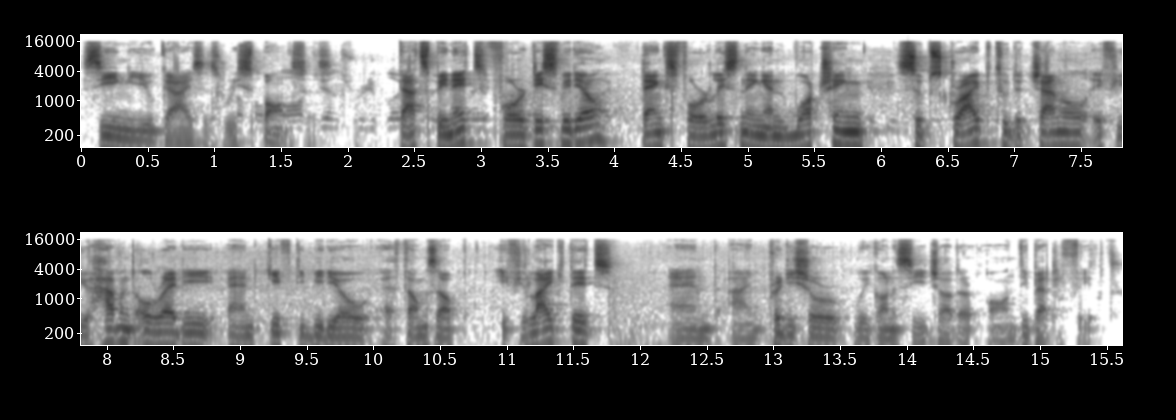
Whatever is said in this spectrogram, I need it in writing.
seeing you guys' responses. That's been it for this video. Thanks for listening and watching. Subscribe to the channel if you haven't already and give the video a thumbs up if you liked it and I'm pretty sure we're gonna see each other on the battlefield.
